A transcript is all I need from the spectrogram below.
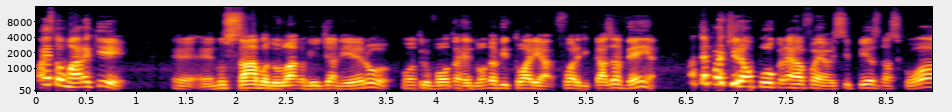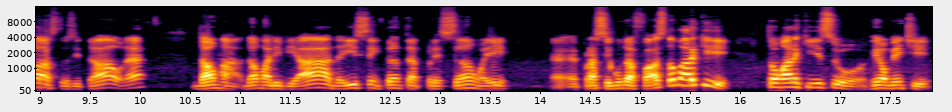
Mas tomara que é, é, no sábado lá no Rio de Janeiro, contra o Volta Redonda, a vitória fora de casa venha, até para tirar um pouco, né, Rafael, esse peso das costas e tal, né? Dar uma, dar uma aliviada, ir sem tanta pressão aí é, para a segunda fase. Tomara que, tomara que isso realmente,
